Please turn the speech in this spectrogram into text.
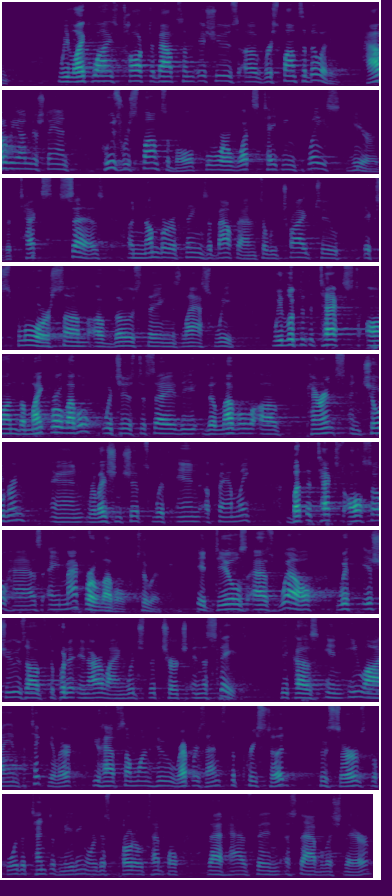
We likewise talked about some issues of responsibility. How do we understand who's responsible for what's taking place here? The text says a number of things about that, and so we tried to explore some of those things last week. We looked at the text on the micro level, which is to say the, the level of parents and children and relationships within a family, but the text also has a macro level to it. It deals as well with issues of, to put it in our language, the church and the state. Because in Eli in particular, you have someone who represents the priesthood, who serves before the tent of meeting or this proto temple that has been established there.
